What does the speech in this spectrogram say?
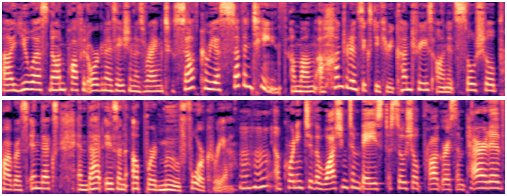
a U.S. nonprofit organization has ranked South Korea 17th among 163 countries on its social progress index, and that is an upward move for Korea. Mm-hmm. According to the Washington-based Social Progress Imperative,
